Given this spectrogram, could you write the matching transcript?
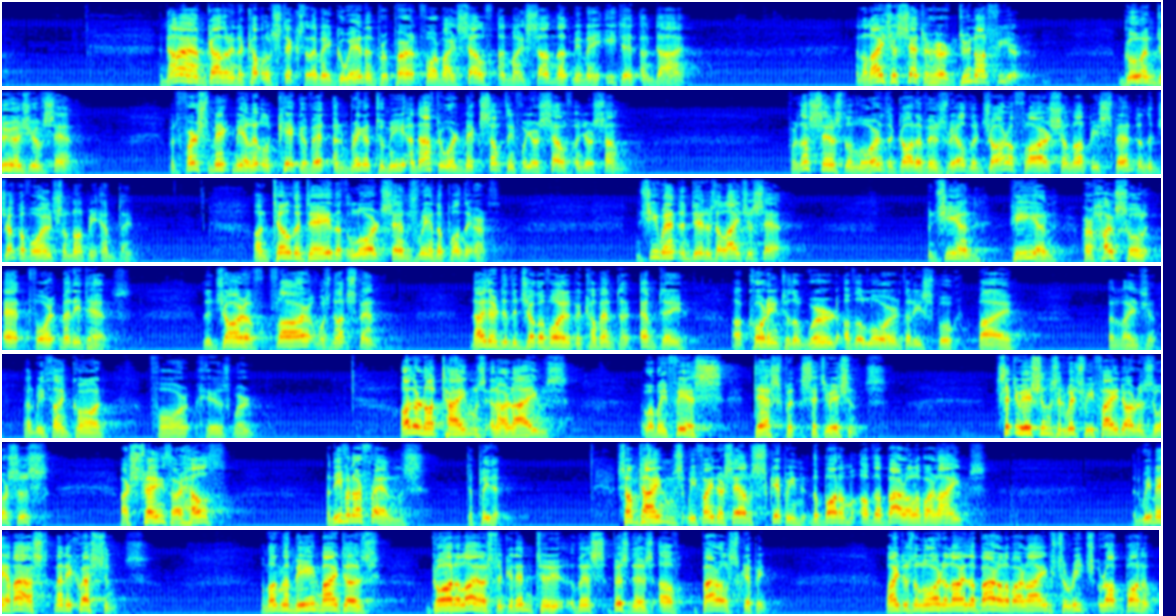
And now I am gathering a couple of sticks that I may go in and prepare it for myself and my son that we may eat it and die. And Elijah said to her, Do not fear. Go and do as you have said. But first make me a little cake of it and bring it to me, and afterward make something for yourself and your son. For thus says the Lord, the God of Israel, the jar of flour shall not be spent, and the jug of oil shall not be empty until the day that the Lord sends rain upon the earth. And she went and did as Elijah said. And she and he and her household ate for many days. The jar of flour was not spent, neither did the jug of oil become empty, according to the word of the Lord that he spoke by Elijah. And we thank God for his word. Are there not times in our lives when we face desperate situations? Situations in which we find our resources, our strength, our health, and even our friends depleted. Sometimes we find ourselves scraping the bottom of the barrel of our lives. And we may have asked many questions. Among them being, why does God allow us to get into this business of barrel scraping? Why does the Lord allow the barrel of our lives to reach rock bottom,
